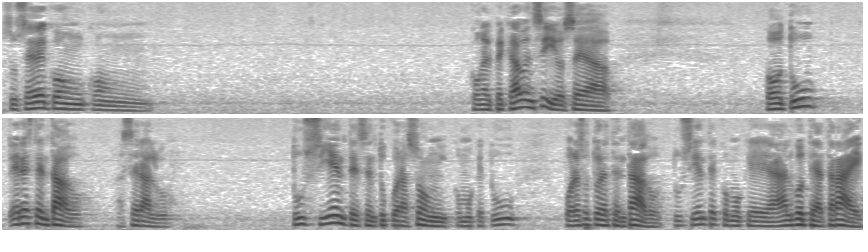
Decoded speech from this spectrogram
sucede con, con, con el pecado en sí. O sea, cuando tú eres tentado a hacer algo, tú sientes en tu corazón como que tú, por eso tú eres tentado, tú sientes como que algo te atrae,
